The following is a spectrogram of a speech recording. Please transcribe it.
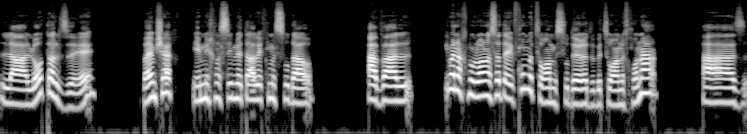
לעלות על זה בהמשך, אם נכנסים לתהליך מסודר. אבל אם אנחנו לא נעשה את האבחון בצורה מסודרת ובצורה נכונה, אז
